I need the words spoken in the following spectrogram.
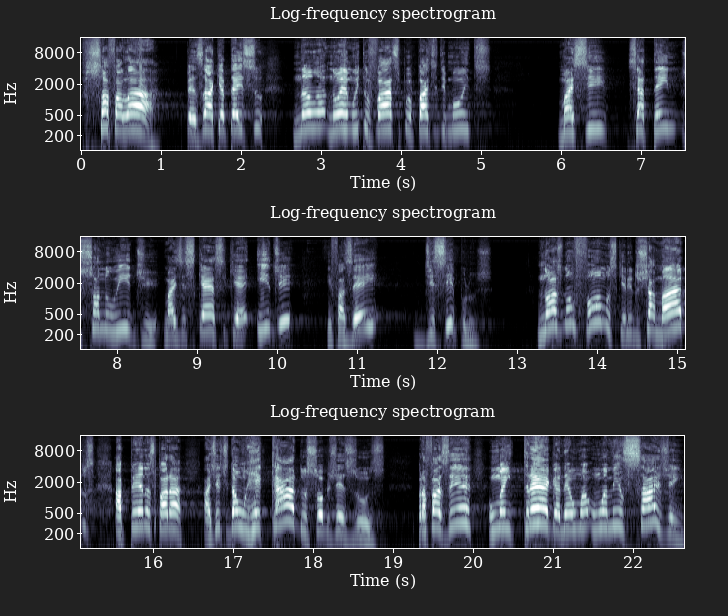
só falar, apesar que até isso não, não é muito fácil por parte de muitos, mas se se atém só no id, mas esquece que é ide e fazei discípulos. Nós não fomos, queridos, chamados apenas para a gente dar um recado sobre Jesus, para fazer uma entrega, né, uma, uma mensagem,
